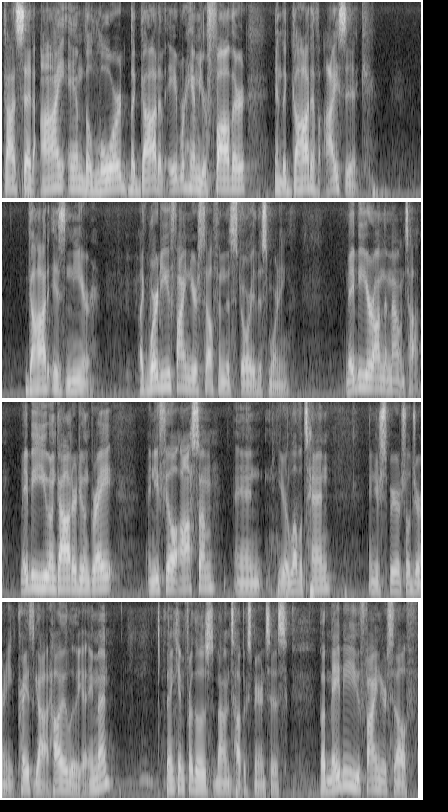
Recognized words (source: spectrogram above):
God said, I am the Lord, the God of Abraham, your father, and the God of Isaac. God is near. Like, where do you find yourself in this story this morning? Maybe you're on the mountaintop. Maybe you and God are doing great and you feel awesome and you're level 10 in your spiritual journey. Praise God. Hallelujah. Amen. Thank Him for those mountaintop experiences. But maybe you find yourself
